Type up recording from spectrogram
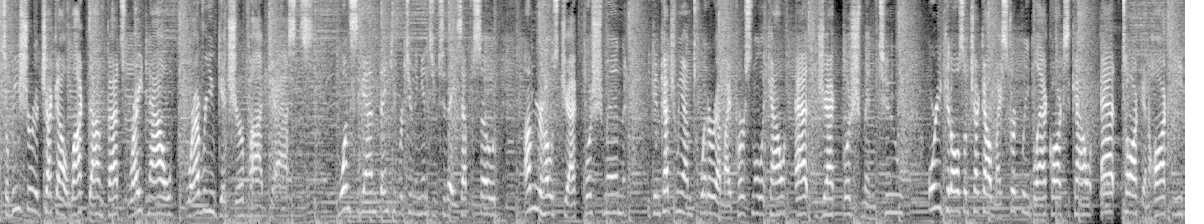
so be sure to check out Locked On Bets right now, wherever you get your podcasts. Once again, thank you for tuning into today's episode. I'm your host, Jack Bushman. You can catch me on Twitter at my personal account at JackBushman2 or you could also check out my Strictly Blackhawks account at Talkin' Hockey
